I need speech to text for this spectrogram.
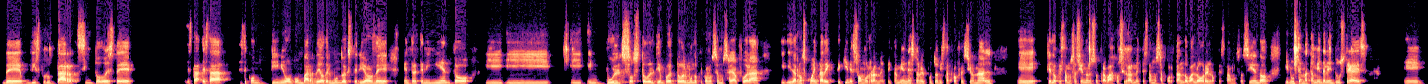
de disfrutar sin todo este, esta, este continuo bombardeo del mundo exterior de entretenimiento y, y, y, impulsos todo el tiempo de todo el mundo que conocemos allá afuera y, y darnos cuenta de, de, quiénes somos realmente. Y también esto en el punto de vista profesional, eh, qué es lo que estamos haciendo en nuestro trabajo, si realmente estamos aportando valor en lo que estamos haciendo. Y en un tema también de la industria es eh,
